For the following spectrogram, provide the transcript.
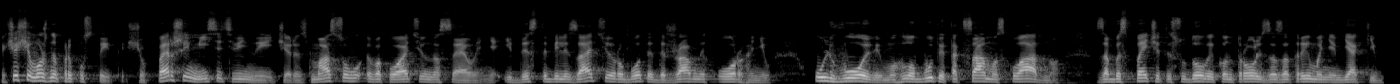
Якщо ще можна припустити, що в перший місяць війни через масову евакуацію населення і дестабілізацію роботи державних органів у Львові могло бути так само складно забезпечити судовий контроль за затриманням, як і в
